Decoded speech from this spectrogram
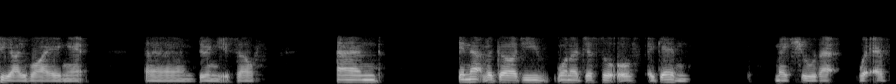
DIYing it, um, doing it yourself, and in that regard, you want to just sort of again make sure that whatever,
